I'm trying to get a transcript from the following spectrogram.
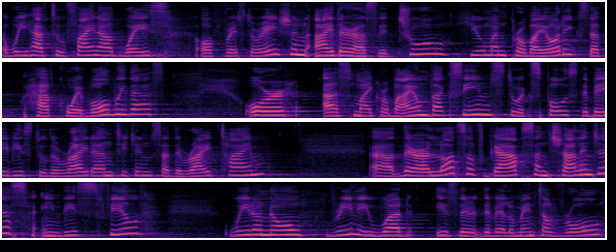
We have to find out ways of restoration, either as the true human probiotics that have co-evolved with us, or as microbiome vaccines to expose the babies to the right antigens at the right time. Uh, there are lots of gaps and challenges in this field. We don't know really what is the developmental role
